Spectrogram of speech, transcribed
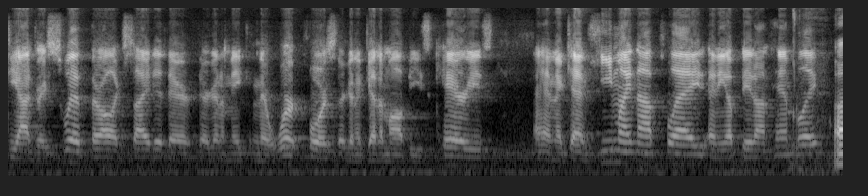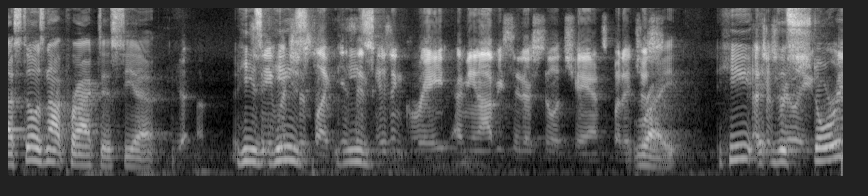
DeAndre Swift. They're all excited. They're they're going to make him their workforce. They're going to get him all these carries. And again, he might not play. Any update on him, Blake? Uh, still has not practiced yet. Yeah. He's See, he's just like he's isn't, isn't great. I mean, obviously there's still a chance, but it just right. He the really, story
